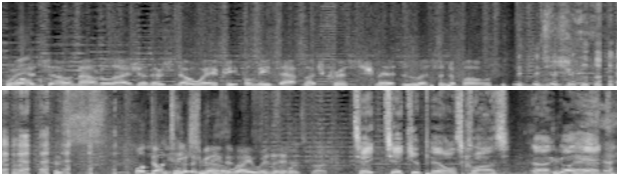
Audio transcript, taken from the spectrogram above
Way to sell him out, Elijah. There's no way people need that much Chris Schmidt and listen to both. well, don't take could've away advice with from it. Sportsbook. Take take your pills, Claus. Uh, go ahead.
